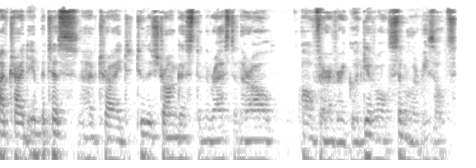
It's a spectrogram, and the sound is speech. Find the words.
I've tried Impetus, I've tried To the Strongest and the rest, and they're all, all very, very good, give all similar results.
